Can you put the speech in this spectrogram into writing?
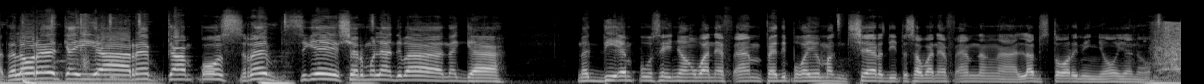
At hello rin kay uh, Rev Campos. Rev, sige, share mo lang, di ba? Nag, uh, nag-DM po sa inyo ang 1FM. Pwede po kayo mag-share dito sa 1FM ng uh, love story ninyo. Yan o. Oh.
